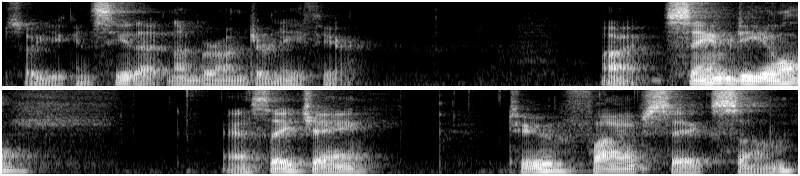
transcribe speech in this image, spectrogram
So you can see that number underneath here. All right, same deal. SHA 256 sum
